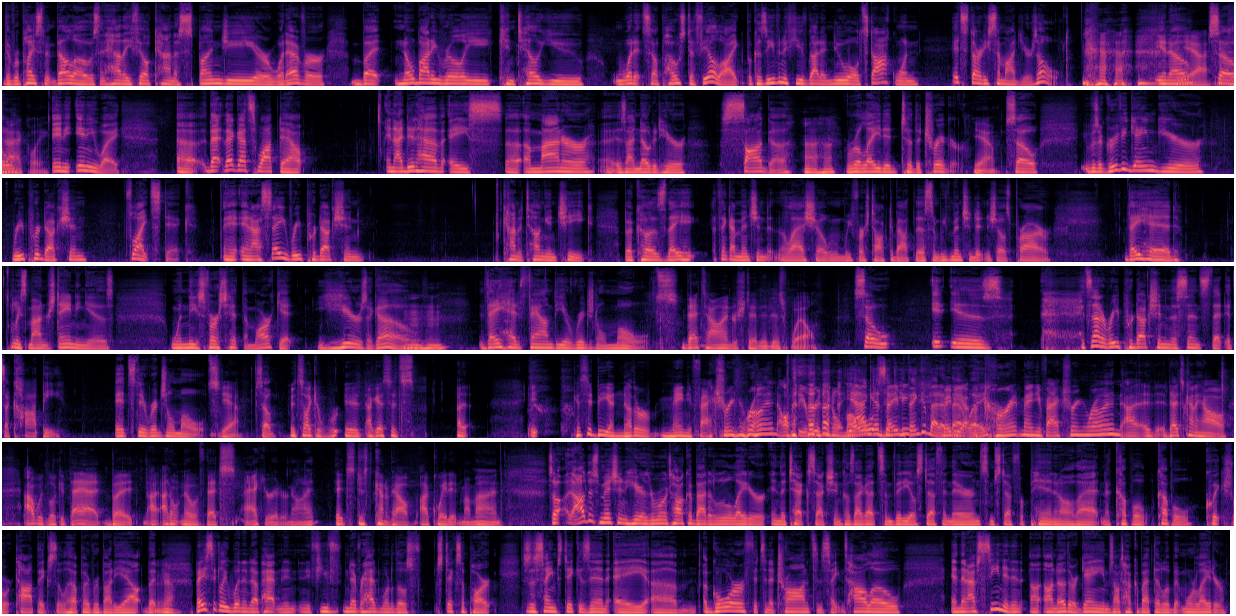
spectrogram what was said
the replacement bellows and how they feel kind of spongy or whatever, but nobody really can tell you what it's supposed to feel like because even if you've got a new old stock one, it's 30 some odd years old. you know? Yeah, so exactly. Any anyway, uh, that that got swapped out and I did have a uh, a minor uh, as I noted here saga related to the trigger. Yeah. So it was a Groovy Game Gear reproduction flight stick. And, and I say reproduction kind of tongue in cheek because they, I think I mentioned it in the last show when we first talked about this, and we've mentioned it in shows prior. They had, at least my understanding is, when these first hit the market years ago, mm-hmm. they had found the original molds. That's how I understood it as well. So it is it's not a reproduction in the sense that it's a copy. It's the original molds. Yeah. So It's like a. it- I guess it's. A, it, I guess it'd be another manufacturing run off the original molds. Yeah, I guess if you maybe. think about it maybe that a, way. a current manufacturing run. I, that's kind of how I would look at that, but I, I don't know if that's accurate or not. It's just kind of how I equate it in my mind. so I'll just mention here, and we're going to talk about it a little later in the tech section because I got some video stuff in there and some stuff for pin and all that, and a couple couple quick short topics that'll help everybody out. But Yeah. basically, what ended up happening, and if you've never had one of those sticks apart, it's the same stick as in a um, a Gorf. It's in a Tron. It's in Satan's Hollow. And then I've seen it in, uh, on other games. I'll talk about that a little bit more later.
